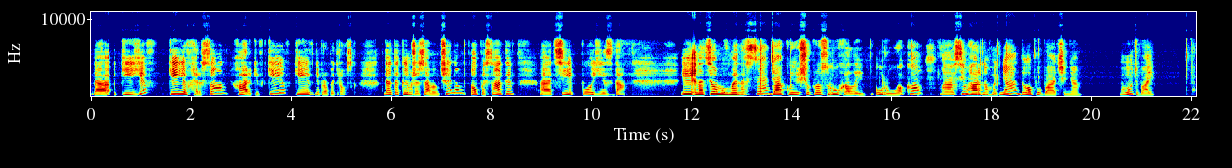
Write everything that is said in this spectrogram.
да, Київ, Київ, Херсон, Харків, Київ, Київ, Дніпропетровськ. Да, таким же самим чином описати е, ці поїзда. І на цьому в мене все. Дякую, що прослухали урок. Е, Всім гарного дня, до побачення. Goodbye.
